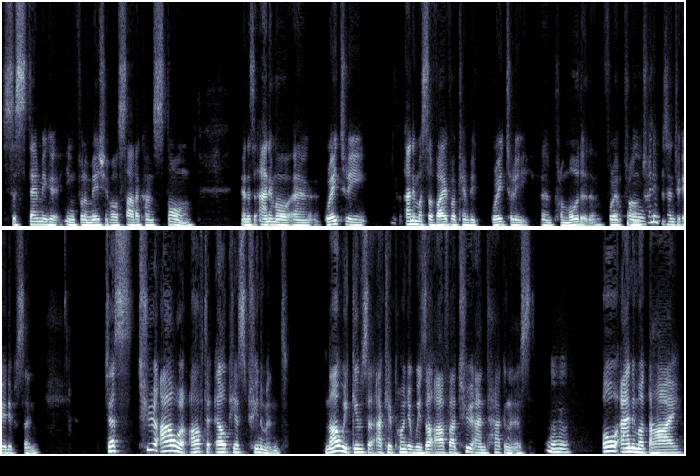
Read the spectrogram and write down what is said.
systemic inflammation or cytokine storm. And this animal uh, greatly, animal survival can be greatly uh, promoted from, from mm. 20% to 80%. Just two hours after LPS treatment, now we give the acupuncture without alpha-2 antagonist. Mm-hmm. All animal die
